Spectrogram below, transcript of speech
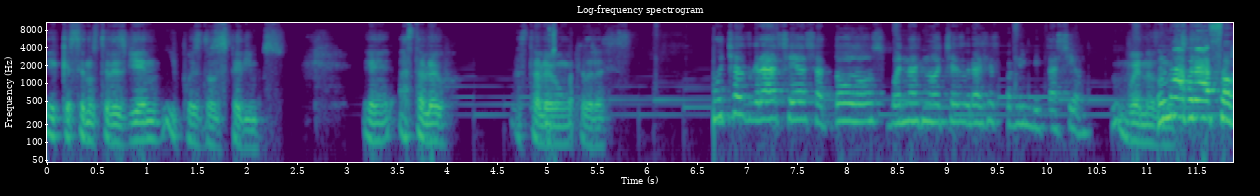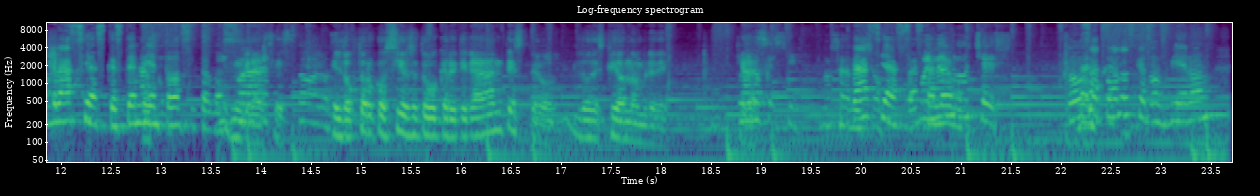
que estén ustedes bien y pues nos despedimos. hasta luego, hasta luego, muchas gracias. Muchas gracias a todos. Buenas noches. Gracias por la invitación. Buenas Un abrazo. Gracias. Que estén bien todos y todas. Gracias. El doctor Cosío se tuvo que retirar antes, pero lo despido a nombre de Claro que sí. gracias. Hasta Buenas noches. Todos a todos los que nos vieron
